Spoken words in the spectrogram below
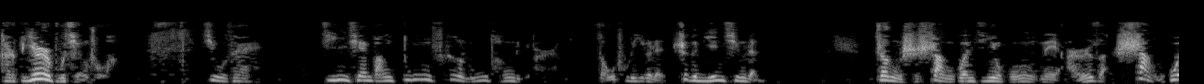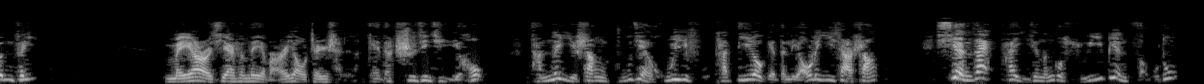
可是别人不清楚啊。就在金钱帮东侧炉棚里边啊，走出了一个人，是个年轻人，正是上官金鸿那儿子上官飞。梅二先生那玩意儿要真神了，给他吃进去以后，他内伤逐渐恢复。他爹又给他疗了一下伤，现在他已经能够随便走动，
